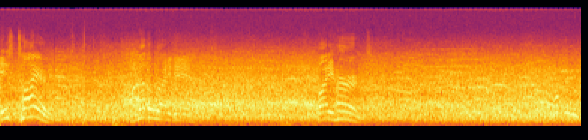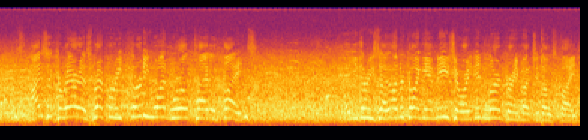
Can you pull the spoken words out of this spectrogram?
is tired. Another right hand by Hearns. Isaac Herrera has refereed 31 world title fights. Either he's uh, undergoing amnesia or he didn't learn very much in those fights.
